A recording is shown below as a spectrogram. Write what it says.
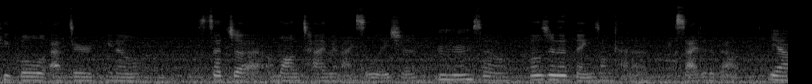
people after you know such a, a long time in isolation. Mm-hmm. So those are the things I'm kind of excited about. Yeah,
